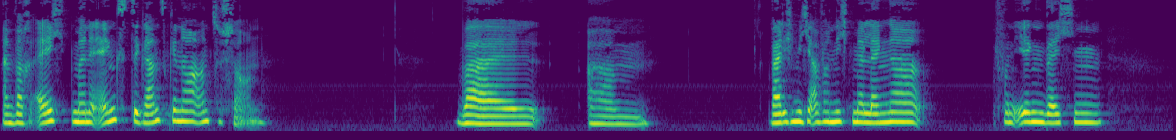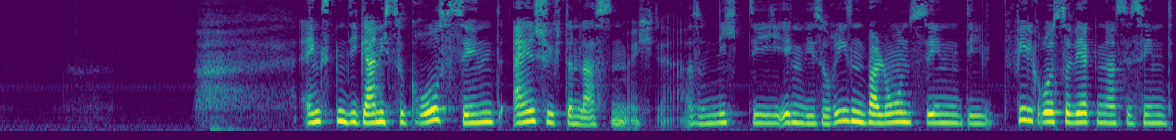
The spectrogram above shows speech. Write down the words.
einfach echt meine Ängste ganz genau anzuschauen. Weil ähm, weil ich mich einfach nicht mehr länger von irgendwelchen Ängsten, die gar nicht so groß sind, einschüchtern lassen möchte. Also nicht die irgendwie so Riesenballons sind, die viel größer wirken, als sie sind.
